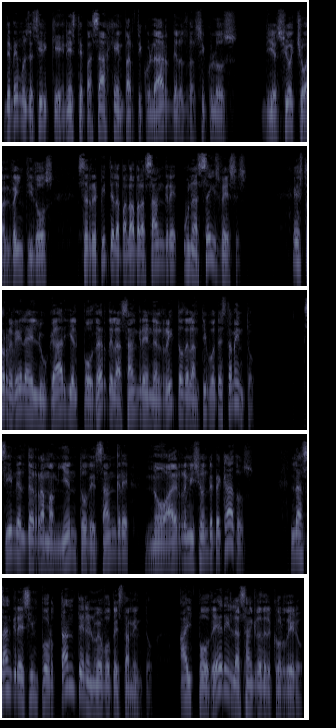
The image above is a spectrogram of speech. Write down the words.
Debemos decir que en este pasaje en particular, de los versículos 18 al 22, se repite la palabra sangre unas seis veces. Esto revela el lugar y el poder de la sangre en el rito del Antiguo Testamento. Sin el derramamiento de sangre no hay remisión de pecados. La sangre es importante en el Nuevo Testamento hay poder en la sangre del Cordero.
